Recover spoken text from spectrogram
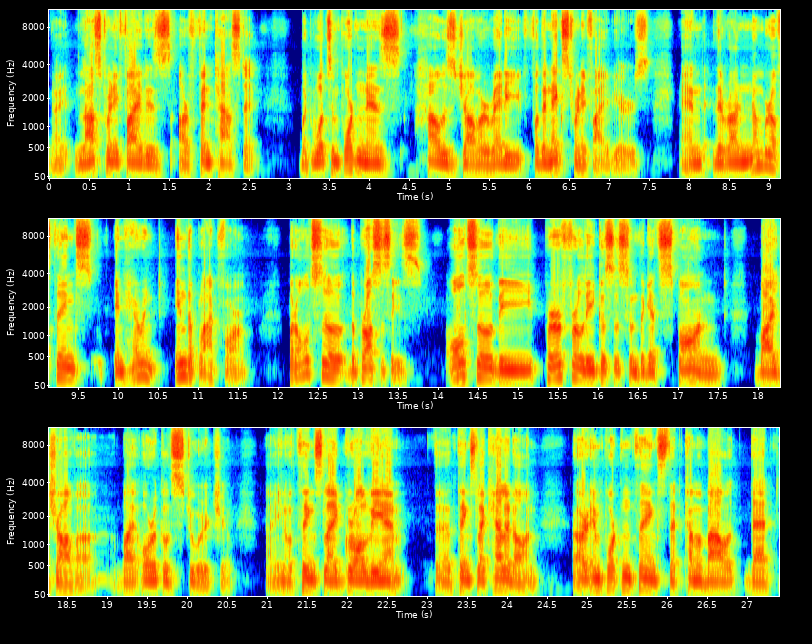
Right? Last 25 is are fantastic. But what's important is how is Java ready for the next 25 years? And there are a number of things inherent in the platform, but also the processes, also the peripheral ecosystem that gets spawned by Java, by Oracle stewardship. Uh, you know, things like GraalVM, uh, things like Helidon are important things that come about that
